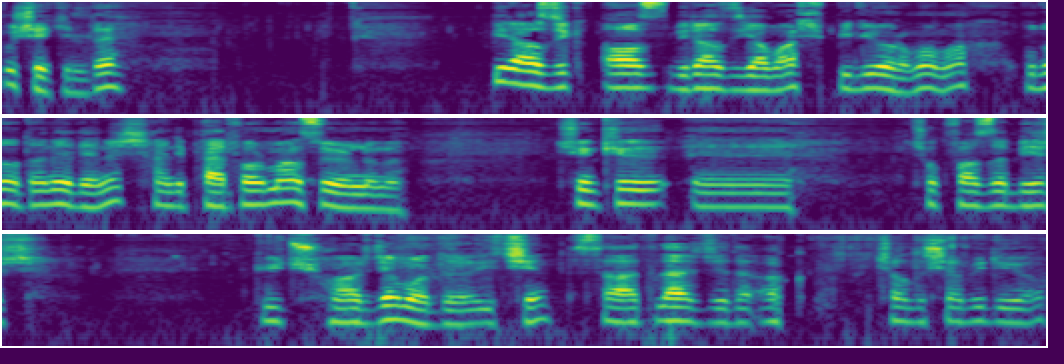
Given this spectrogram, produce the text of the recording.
Bu şekilde birazcık az biraz yavaş biliyorum ama buna da ne denir? Hani performans ürünü mü? Çünkü e, çok fazla bir güç harcamadığı için saatlerce de çalışabiliyor.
